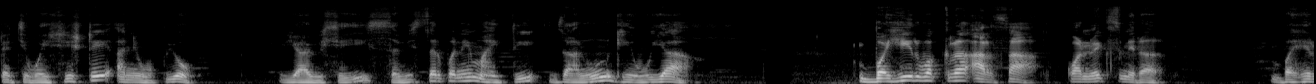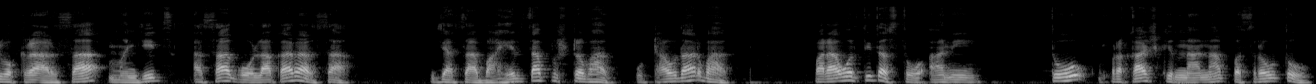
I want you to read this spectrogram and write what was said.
त्याची वैशिष्ट्ये आणि उपयोग याविषयी सविस्तरपणे माहिती जाणून घेऊया. बहिर्वक्र आरसा कॉन्व्हेक्स मिरर. बहिर्वक्र आरसा म्हणजेच असा गोलाकार आरसा ज्याचा बाहेरचा पृष्ठभाग उठावदार भाग परावर्तित असतो आणि तो प्रकाश किरणांना पसरवतो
